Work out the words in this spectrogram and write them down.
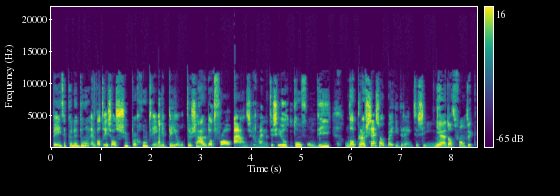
beter kunnen doen en wat is al super goed in je beeld. Dus hou dat vooral aan, zeg maar. En het is heel tof om, die, om dat proces ook bij iedereen te zien. Ja, dat vond ik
